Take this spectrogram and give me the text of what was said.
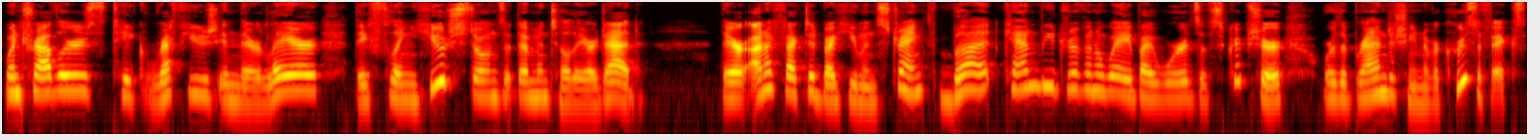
When travelers take refuge in their lair, they fling huge stones at them until they are dead. They are unaffected by human strength, but can be driven away by words of scripture or the brandishing of a crucifix,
